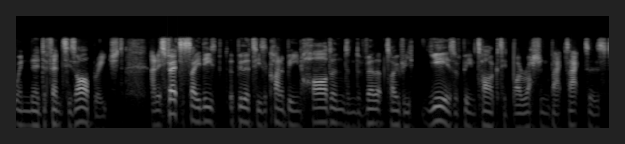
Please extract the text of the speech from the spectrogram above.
when their defences are breached. And it's fair to say these abilities are kind of being hardened and developed over years of being targeted by Russian-backed actors.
